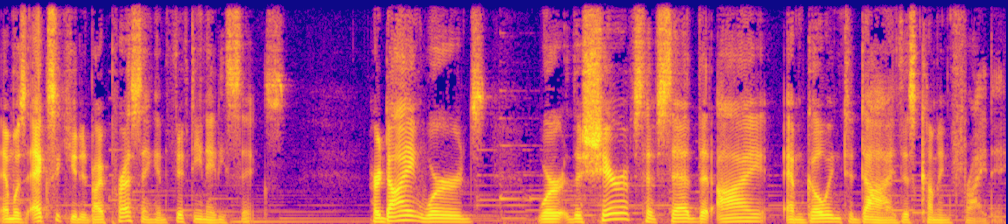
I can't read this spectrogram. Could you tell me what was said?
and was executed by pressing in 1586. Her dying words were The sheriffs have said that I am going to die this coming Friday,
